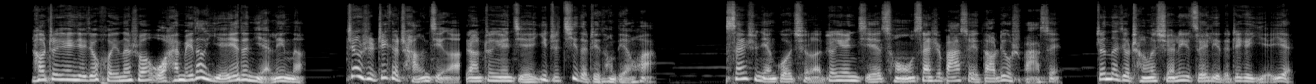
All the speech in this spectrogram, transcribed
然后郑渊洁就回呢说：“我还没到爷爷的年龄呢。”正是这个场景啊，让郑渊洁一直记得这通电话。三十年过去了，郑渊洁从三十八岁到六十八岁，真的就成了旋律嘴里的这个爷爷。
